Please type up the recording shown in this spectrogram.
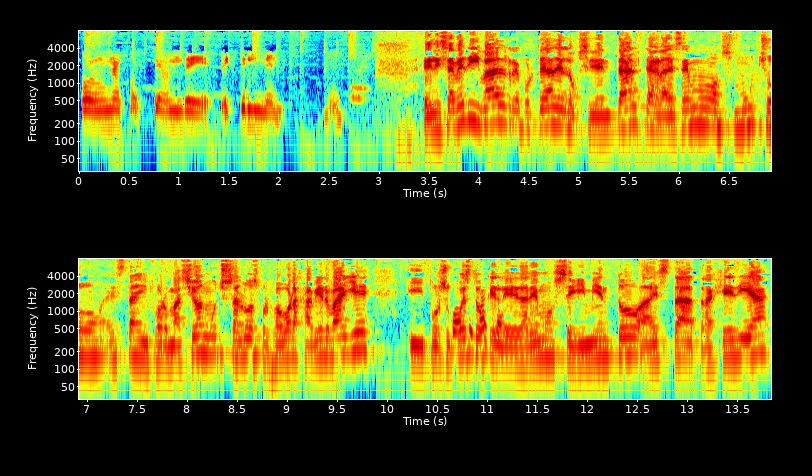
por una cuestión de, crimen. Elizabeth Ival, reportera del Occidental, te agradecemos mucho esta información. Muchos saludos, por favor, a Javier Valle y, por supuesto, que le daremos seguimiento a esta tragedia,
